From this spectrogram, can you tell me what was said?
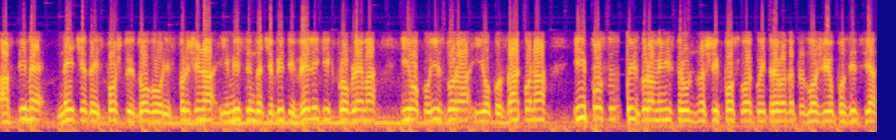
а с тиме неќе да испоштуи договори с и мислим да ќе бити великих проблема и око избора, и око закона, i posle izbora ministra unutrašnjih poslova koji treba da predloži opozicija,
